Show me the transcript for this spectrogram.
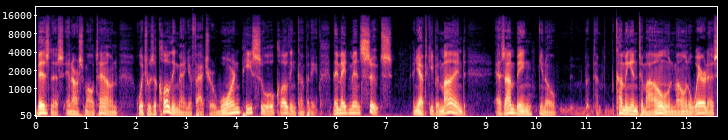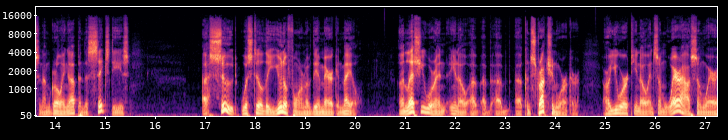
business in our small town, which was a clothing manufacturer, Warren P. Sewell Clothing Company. They made men's suits. And you have to keep in mind, as I'm being, you know, coming into my own, my own awareness, and I'm growing up in the 60s, a suit was still the uniform of the American male. Unless you were in, you know, a, a, a, a construction worker or you worked, you know, in some warehouse somewhere,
